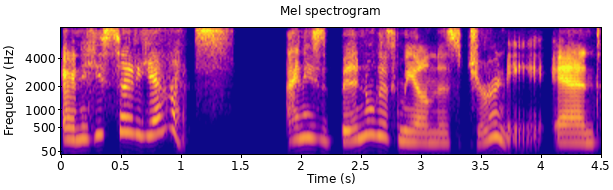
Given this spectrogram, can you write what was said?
and he said yes. and he's been with me on this journey. And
